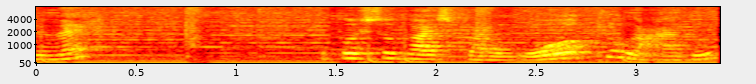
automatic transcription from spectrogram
Vendo? Depois tu vais para o outro lado.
